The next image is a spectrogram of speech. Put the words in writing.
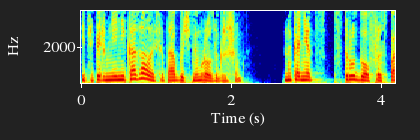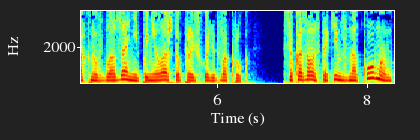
И теперь мне не казалось это обычным розыгрышем. Наконец, с трудов распахнув глаза, не поняла, что происходит вокруг. Все казалось таким знакомым,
